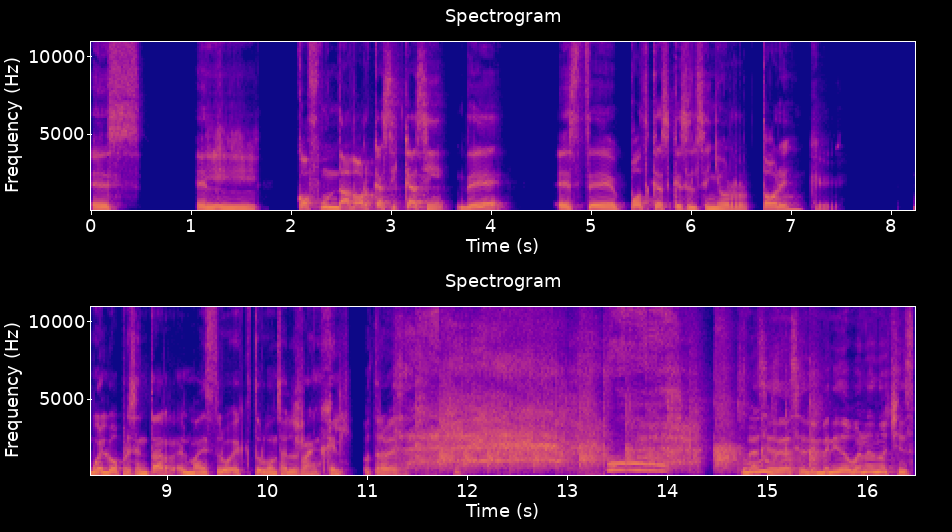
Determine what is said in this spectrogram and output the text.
es el cofundador casi casi de este podcast que es el señor Tore, que vuelvo a presentar, el maestro Héctor González Rangel. Otra vez. Gracias, gracias. Bienvenido. Buenas noches.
